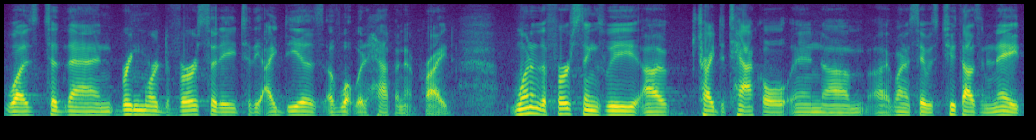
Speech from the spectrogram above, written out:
was to then bring more diversity to the ideas of what would happen at Pride. One of the first things we uh, tried to tackle in, um, I want to say it was 2008,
